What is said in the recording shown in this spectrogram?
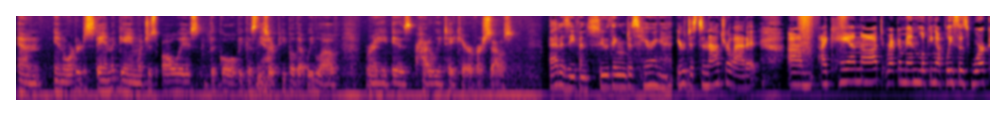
and in order to stay in the game, which is always the goal, because these Yeah. are people that we love, right? Is how do we take care of ourselves? That is even soothing just hearing it. You're just a natural at it. Um, I cannot recommend looking up Lisa's work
